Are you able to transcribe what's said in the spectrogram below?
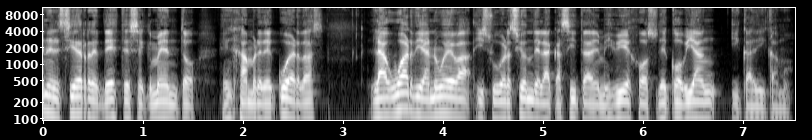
En el cierre de este segmento Enjambre de Cuerdas, La Guardia Nueva y su versión de La Casita de mis Viejos de Cobián y Cadícamo.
